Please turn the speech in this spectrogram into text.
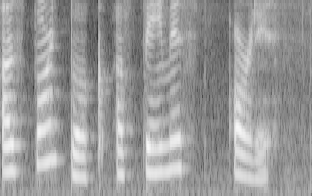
The Usborne Book of Famous Artists.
